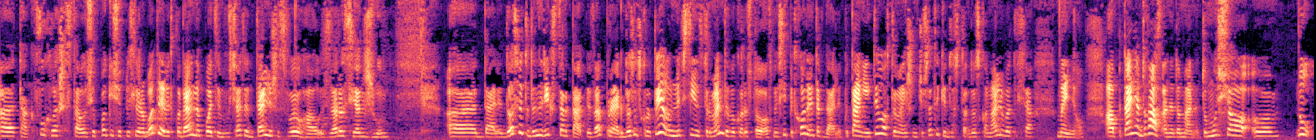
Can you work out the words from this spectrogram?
Е, так, фух, легше стало, що поки що після роботи я відкладаю на потім вивчати детальніше свою галузь. Зараз я джун. А, далі, досвід один рік стартапів, веб-проект досить крутий, але не всі інструменти використовував, не всі підходи і так далі. Питання йти в автомейшн чи все-таки доста- досконалюватися менюал. А питання до вас, а не до мене, тому що. Е, Ну,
